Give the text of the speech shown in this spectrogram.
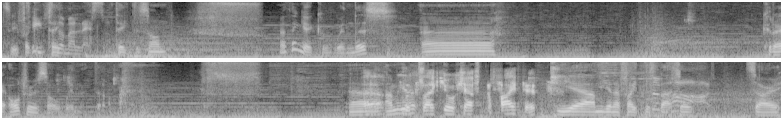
see if I can take take this on. I think I could win this. Uh, could I alter resolve win it though? Uh, uh, I'm gonna, looks like you'll have to fight it. Yeah, I'm gonna fight this battle. Sorry.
